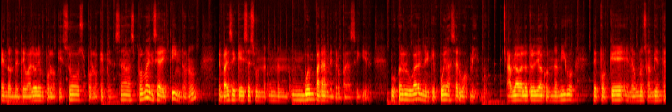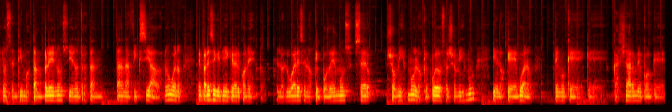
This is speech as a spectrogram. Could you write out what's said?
en donde te valoren por lo que sos, por lo que pensás, por más que sea distinto, ¿no? Me parece que ese es un, un buen parámetro para seguir. Buscar un lugar en el que puedas ser vos mismo. Hablaba el otro día con un amigo de por qué en algunos ambientes nos sentimos tan plenos y en otros tan, tan asfixiados. ¿no? Bueno, me parece que tiene que ver con esto. En los lugares en los que podemos ser yo mismo, en los que puedo ser yo mismo y en los que, bueno, tengo que, callarme porque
